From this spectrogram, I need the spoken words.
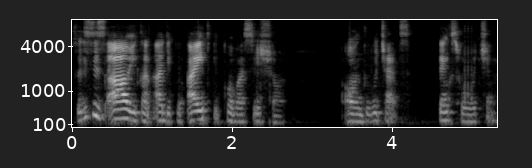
So this is how you can add hide a conversation on google chat thanks for watching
